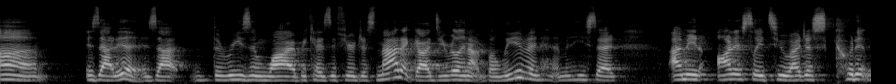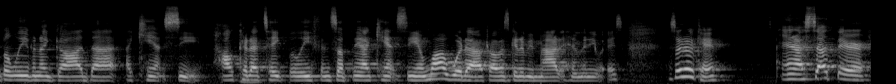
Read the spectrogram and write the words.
um, is that it? Is that the reason why? Because if you're just mad at God, do you really not believe in Him? And he said, I mean, honestly, too, I just couldn't believe in a God that I can't see. How could I mm-hmm. take belief in something I can't see? And why would I if I was going to be mad at Him, anyways? I said, okay. And I sat there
